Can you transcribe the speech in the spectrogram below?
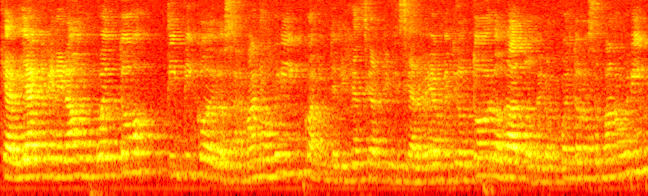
que había generado un cuento típico de los hermanos Grimm con inteligencia artificial. Habían metido todos los datos de los cuentos de los hermanos Grimm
